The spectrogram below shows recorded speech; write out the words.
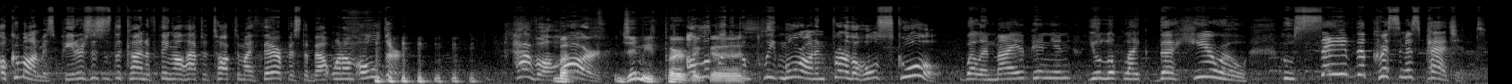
Oh, come on, Miss Peters. This is the kind of thing I'll have to talk to my therapist about when I'm older. have a But heart. Jimmy's perfect, I'll look like a complete moron in front of the whole school. Well, in my opinion, you look like the hero who saved the Christmas pageant.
